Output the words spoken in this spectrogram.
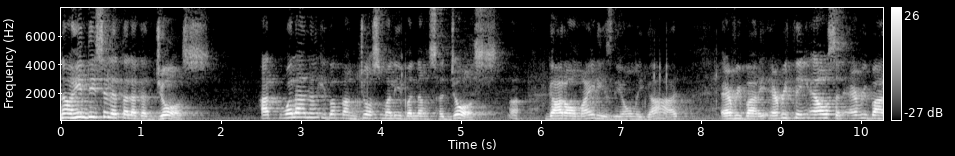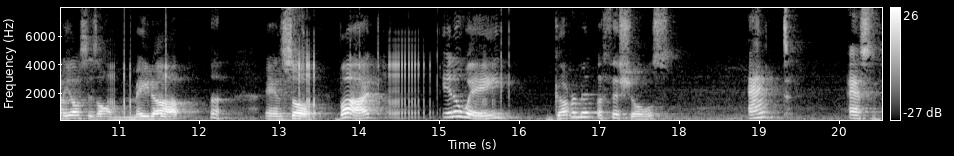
Now, hindi sila talaga Diyos. At wala nang iba pang Diyos maliban ng sa Diyos. God Almighty is the only God. Everybody, everything else and everybody else is all made up. and so, but, in a way, government officials act as,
